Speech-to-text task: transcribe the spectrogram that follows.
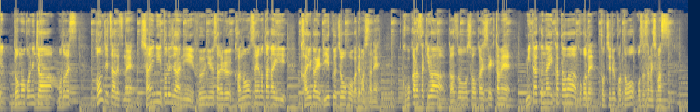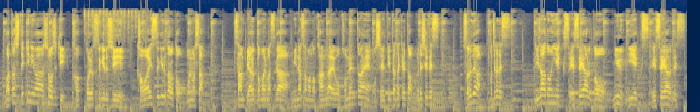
い、どうもこんにちは、元です。本日はですね、シャイニートレジャーに封入される可能性の高い海外リーク情報が出ましたね。ここから先は画像を紹介していくため、見たくない方はここで閉じることをお勧めします。私的には正直かっこよすぎるし、可愛すぎるだろうと思いました。賛否あると思いますが、皆様の考えをコメント欄へ教えていただけると嬉しいです。それでは、こちらです。リザードン EX SAR とミュー EX SAR です。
